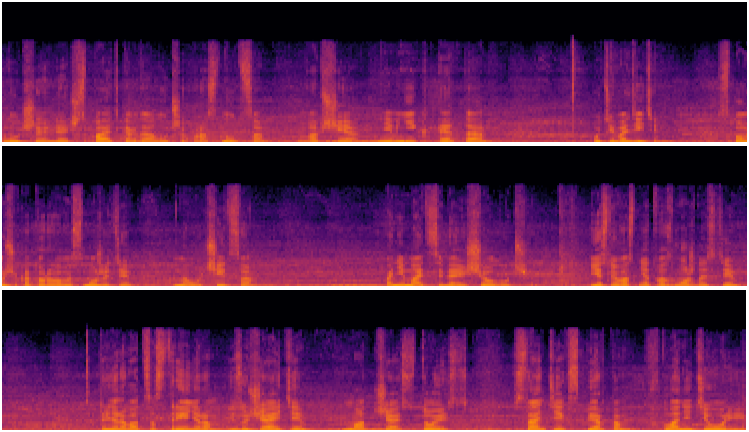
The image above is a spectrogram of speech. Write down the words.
лучше лечь спать, когда лучше проснуться. Вообще, дневник – это путеводитель, с помощью которого вы сможете научиться понимать себя еще лучше. Если у вас нет возможности тренироваться с тренером, изучайте мат-часть, то есть станьте экспертом в плане теории.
